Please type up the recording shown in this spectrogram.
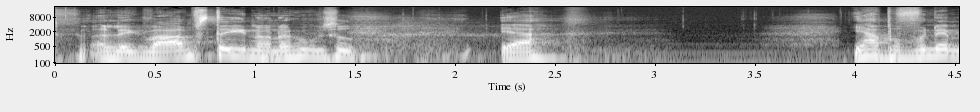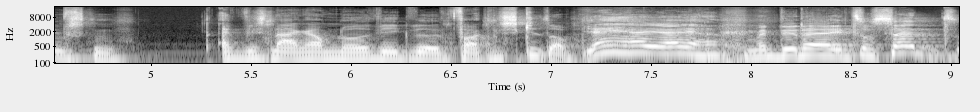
og lægge varme sten under huset. Ja. Jeg har på fornemmelsen, at vi snakker om noget, vi ikke ved en fucking skid om. Ja, ja, ja, ja. Men det er da interessant.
